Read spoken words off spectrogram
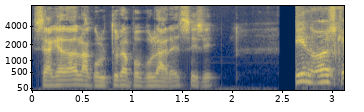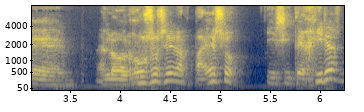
Se ha quedado la cultura popular, ¿eh? Sí, sí. Sí, no, es que los rusos eran para eso. Y si te giras,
